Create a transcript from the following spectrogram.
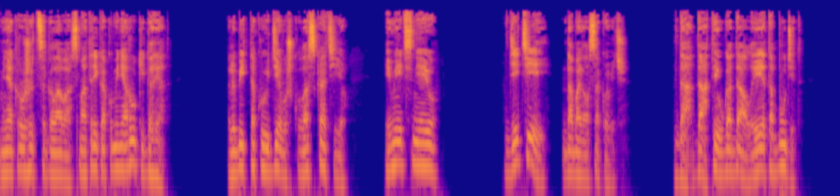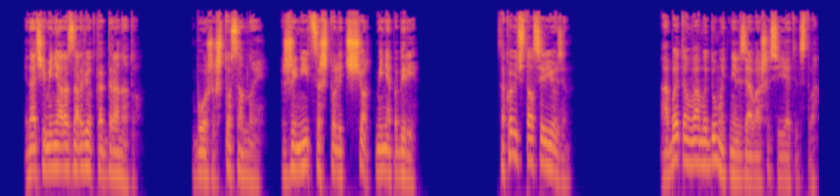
меня кружится голова, смотри, как у меня руки горят. Любить такую девушку, ласкать ее, иметь с нею... «Детей», — добавил Сакович. «Да, да, ты угадал, и это будет. Иначе меня разорвет, как гранату. Боже, что со мной? Жениться, что ли? Черт меня побери!» Сакович стал серьезен. «Об этом вам и думать нельзя, ваше сиятельство.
